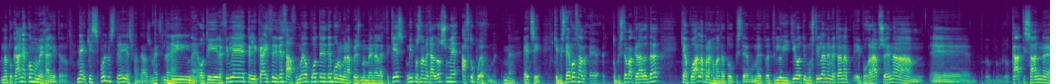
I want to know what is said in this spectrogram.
Jeff να το κάνει ακόμα μεγαλύτερο. ναι, και στις υπόλοιπες εταιρείε φαντάζομαι. Έτσι, δηλαδή, Ναι, ναι, ότι ρε φίλε τελικά η 3 δεν θα έχουμε οπότε δεν μπορούμε να παίζουμε με εναλλακτικές μήπως να μεγαλώσουμε αυτό που έχουμε. Ναι. Έτσι. Και πιστεύω θα, ε, το πιστεύω ακράδαντα και από άλλα πράγματα το πιστεύω. Με τη λογική ότι μου στείλανε μετά να υπογράψω ένα ε, κάτι σαν ε,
